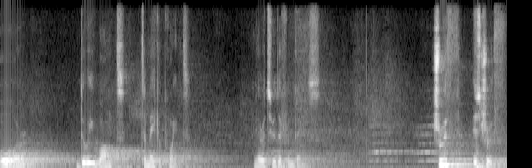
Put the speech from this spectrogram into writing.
Or do we want to make a point? And there are two different things. Truth is truth,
